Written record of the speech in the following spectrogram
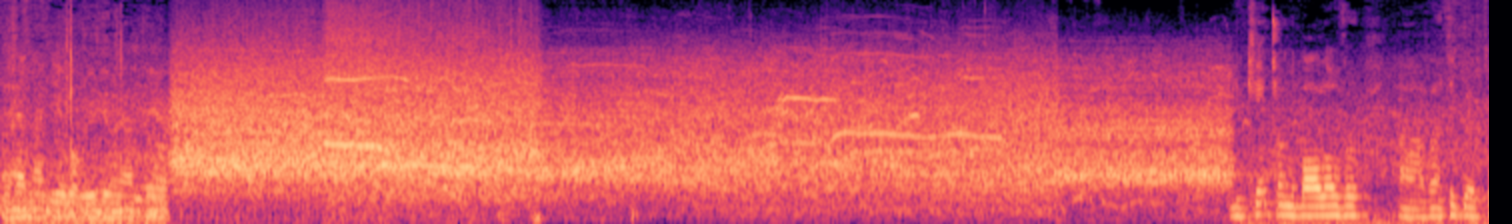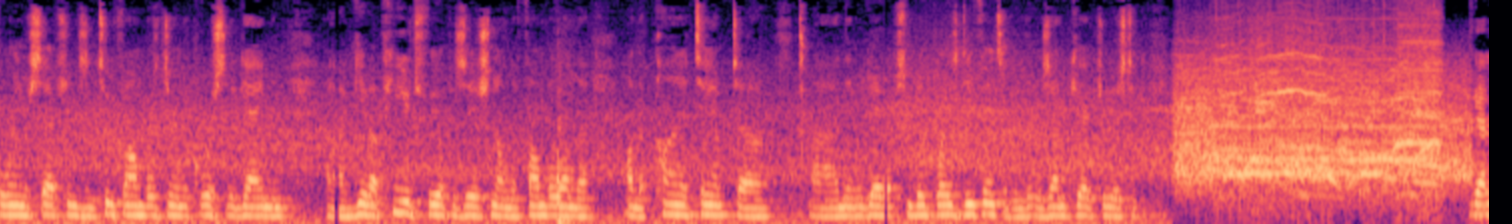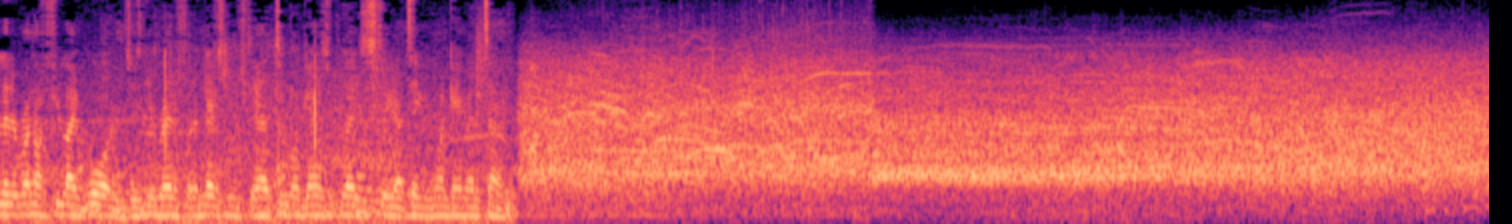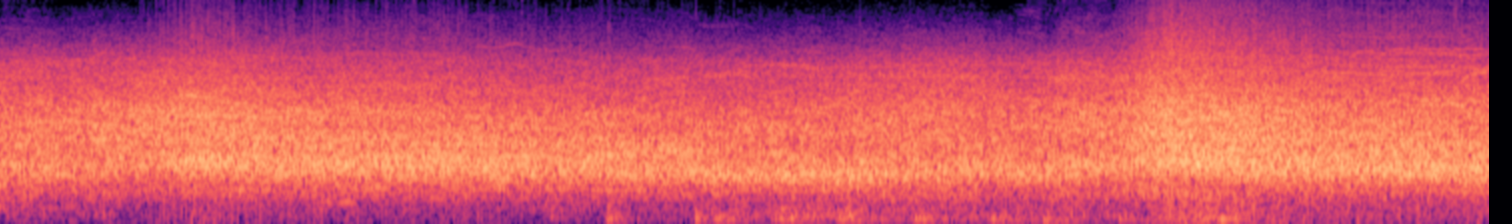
they had an idea what we were doing out there. You can't turn the ball over. Uh, I think we had four interceptions and two fumbles during the course of the game, and uh, give up huge field position on the fumble on the on the punt attempt, uh, uh and then we gave up some big plays defensively that was uncharacteristic. You gotta let it run off you like water just get ready for the next one. We still have two more games to play. You still gotta take it one game at a time.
